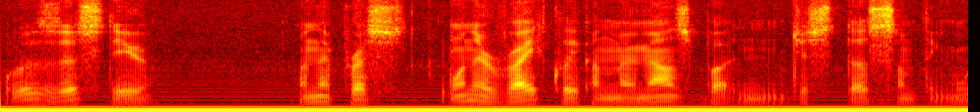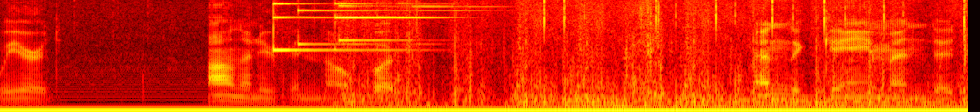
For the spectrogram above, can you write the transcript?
What does this do? When I press, when I right click on my mouse button, it just does something weird. I don't even know, but... And the game ended.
